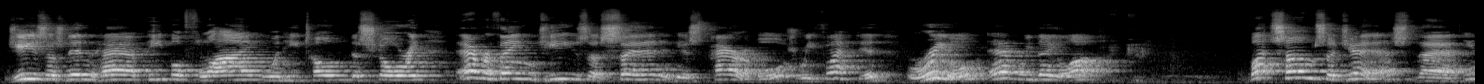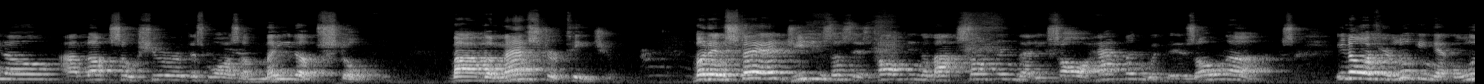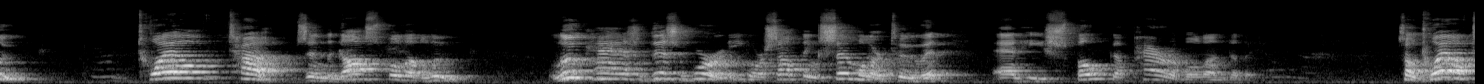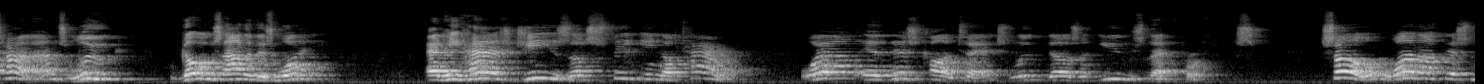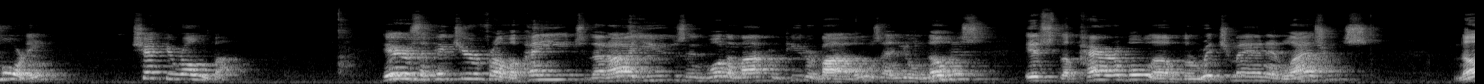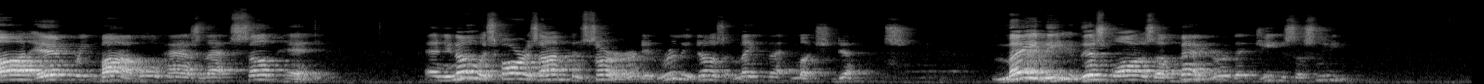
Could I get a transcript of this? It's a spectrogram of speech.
Jesus didn't have people flying when he told the story. Everything Jesus said in his parables reflected real everyday life. But some suggest that, you know, I'm not so sure this was a made up story by the master teacher. But instead, Jesus is talking about something that he saw happen with his own eyes. You know, if you're looking at Luke, 12 times in the Gospel of Luke, Luke has this wording or something similar to it, and he spoke a parable unto them. So 12 times Luke goes out of his way. And he has Jesus speaking a parable. Well, in this context, Luke doesn't use that phrase. So, why not this morning check your own Bible? Here's a picture from a page that I use in one of my computer Bibles, and you'll notice it's the parable of the rich man and Lazarus. Not every Bible has that subheading. And you know, as far as I'm concerned, it really doesn't make that much difference. Maybe this was a beggar that Jesus knew.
